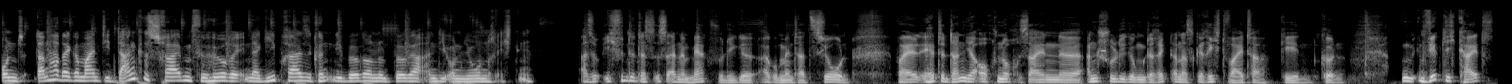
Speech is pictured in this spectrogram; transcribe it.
Und dann hat er gemeint, die Dankesschreiben für höhere Energiepreise könnten die Bürgerinnen und Bürger an die Union richten. Also ich finde, das ist eine merkwürdige Argumentation, weil er hätte dann ja auch noch seine Anschuldigung direkt an das Gericht weitergehen können. In Wirklichkeit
